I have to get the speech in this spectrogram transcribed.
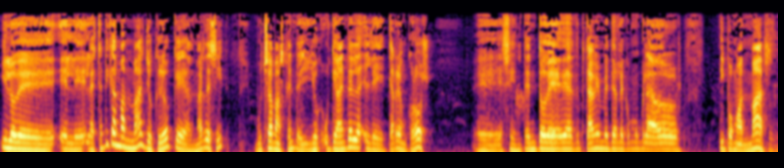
Y lo de la estética de Mad Max, yo creo que además de Sid, mucha más gente. Yo últimamente el, de Carrion Cross. Eh, ese intento de, también meterle como un creador tipo Mad Max,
